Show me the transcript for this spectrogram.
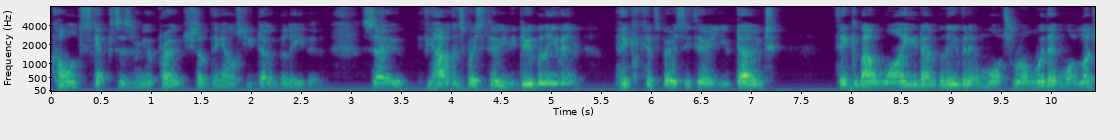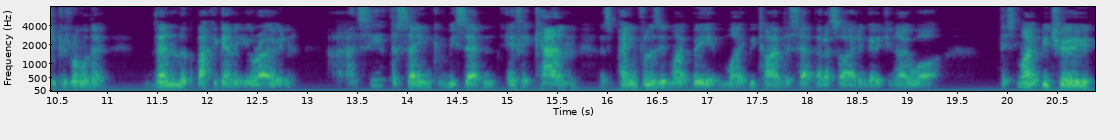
cold skepticism you approach something else you don't believe in. So if you have a conspiracy theory you do believe in, pick a conspiracy theory you don't. Think about why you don't believe in it and what's wrong with it and what logic is wrong with it. Then look back again at your own and see if the same can be said. And if it can, as painful as it might be, it might be time to set that aside and go, do you know what? This might be true,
